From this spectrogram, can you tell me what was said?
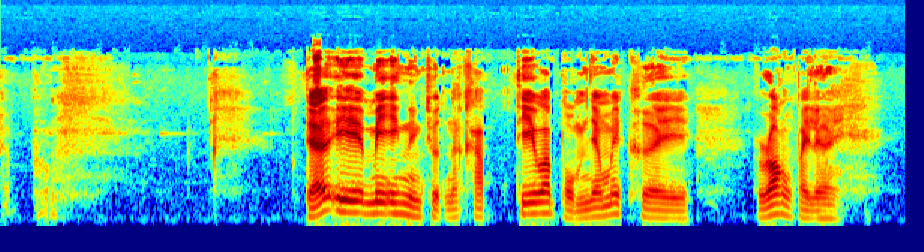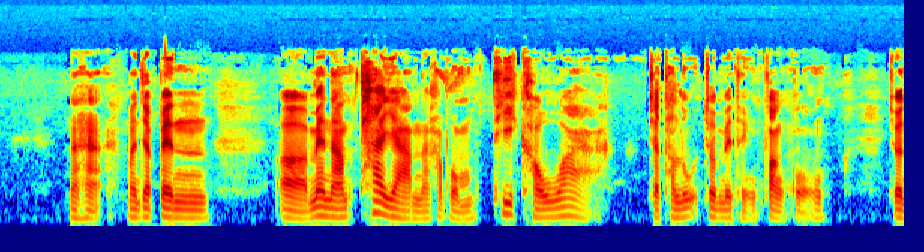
ครับผมเดี๋ยวมีอีกหนึ่งจุดนะครับ ที่ว่าผมยังไม่เคยร่องไปเลยนะฮะมันจะเป็นแม่น้ำท่ายามนะครับผมที่เขาว่าจะทะลุจนไปถึงฝั่งโขงจน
